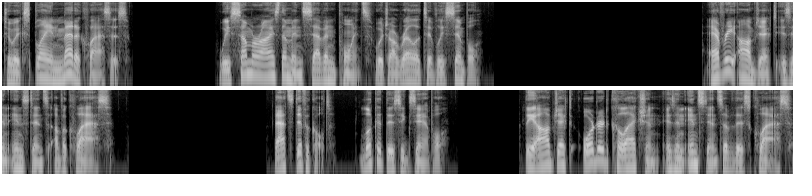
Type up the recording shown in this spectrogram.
To explain metaclasses, we summarize them in seven points, which are relatively simple. Every object is an instance of a class. That's difficult. Look at this example. The object ordered collection is an instance of this class.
